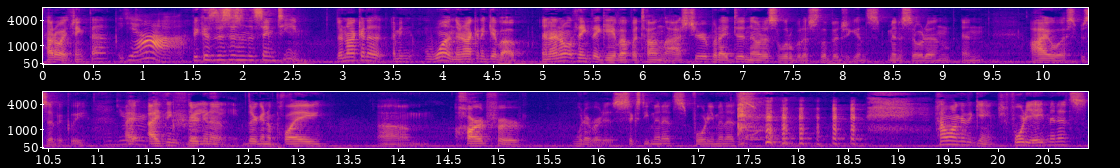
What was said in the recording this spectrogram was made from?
How do I think that? Yeah. Because this isn't the same team. They're not going to, I mean, one, they're not going to give up. And I don't think they gave up a ton last year, but I did notice a little bit of slippage against Minnesota and, and Iowa specifically. I, I think they're gonna they're going to play um, hard for whatever it is, 60 minutes, 40 minutes. How long are the games? 48 minutes?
